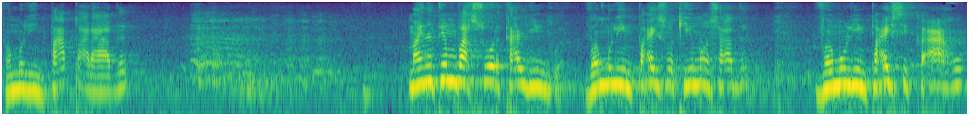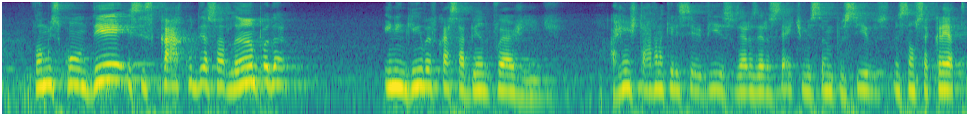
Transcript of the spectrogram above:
vamos limpar a parada. Mas não temos vassoura, cá a língua. Vamos limpar isso aqui, moçada vamos limpar esse carro, vamos esconder esses cacos dessa lâmpada e ninguém vai ficar sabendo que foi a gente. A gente estava naquele serviço 007, Missão Impossível, Missão Secreta,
